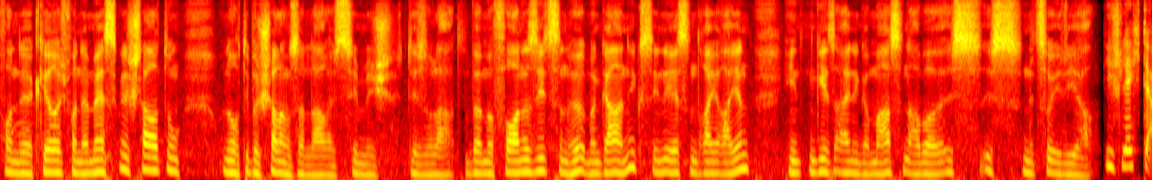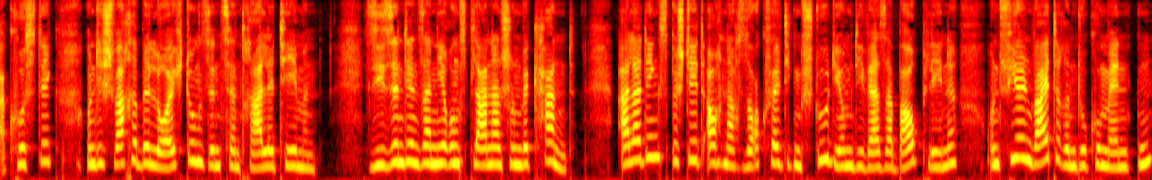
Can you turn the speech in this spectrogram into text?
von der Kirche, von der Messengestaltung und auch die Beschallungsanlage ist ziemlich desolat. Wenn man vorne sitzt, dann hört man gar nichts in den ersten drei Reihen. Hinten geht es einigermaßen, aber es ist nicht so ideal. Die schlechte Akustik und die schwache Beleuchtung sind zentrale Themen. Sie sind den Sanierungsplanern schon bekannt. Allerdings besteht auch nach sorgfältigem Studium diverser Baupläne und vielen weiteren Dokumenten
